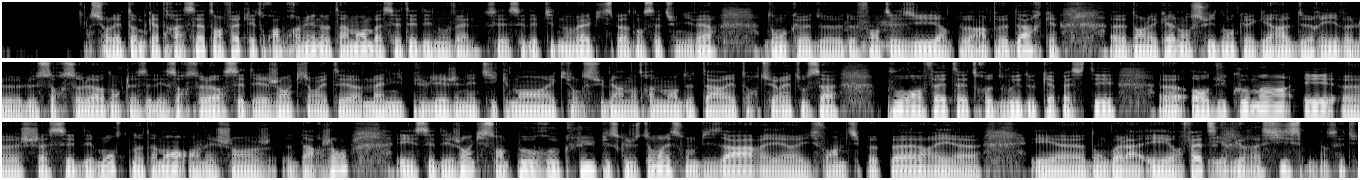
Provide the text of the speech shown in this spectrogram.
sur les tomes 4 à 7, en fait, les trois premiers notamment, bah, c'était des nouvelles. C'est des petites nouvelles qui se passent dans cet univers, donc euh, de, fantasy un peu, un peu dark, euh, dans lequel on suit donc euh, Geralt de Rive, le, le sorceleur. Donc le- les sorceleurs, c'est des gens qui ont été manipulés génétiquement et qui ont subi un entraînement de taré, torturé, tout ça, pour en fait être doués de capacités hors du commun et chasser des monstres, notamment en échange d'argent. Et c'est des gens qui sont un peu reclus, puisque justement ils sont bizarres et ils font un petit peu peur. Et, et donc voilà. Et en fait, Il y a du racisme dans cet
